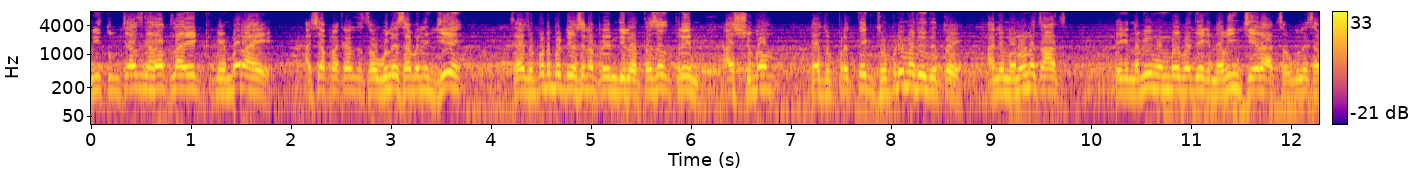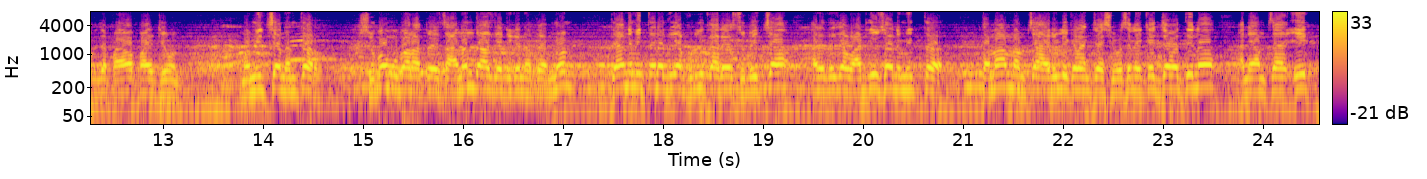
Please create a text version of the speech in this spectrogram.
मी तुमच्याच घरातला एक मेंबर आहे अशा प्रकारचं चौगुले साहेबांनी जे त्या झोपडपट्टी अशांना प्रेम दिलं तसंच प्रेम आज शुभम या जो प्रत्येक झोपडीमध्ये देतोय. आणि म्हणूनच आज एक नवी मुंबईमध्ये एक नवीन चेहरा चौगुले साहेबांच्या पायावर पाय ठेवून ममितच्या नंतर शुभम उभा राहतो याचा आनंद आज या ठिकाणी होतोय. म्हणून त्यानिमित्तानं त्याच्या पुढील कार्य शुभेच्छा आणि त्याच्या वाढदिवसानिमित्त तमाम आमच्या ऐरोलीकरांच्या शिवसैनिकांच्या वतीनं आणि आमचा एक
